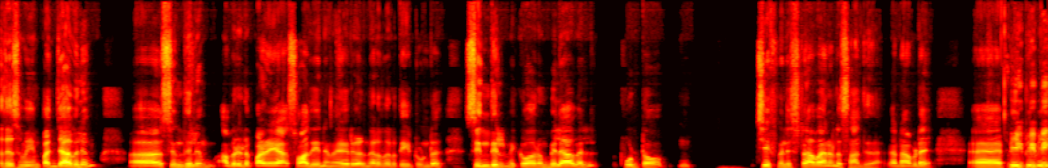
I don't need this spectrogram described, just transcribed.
അതേസമയം പഞ്ചാബിലും സിന്ധിലും അവരുടെ പഴയ സ്വാധീന മേഖലകൾ നിലനിർത്തിയിട്ടുണ്ട്. സിന്ധിൽ മിക്കവാറും ബിലാവൽ ഭൂട്ടോ ഉം, ചീഫ് മിനിസ്റ്റർ ആവാനാണ് സാധ്യത. കാരണം അവിടെ P P P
